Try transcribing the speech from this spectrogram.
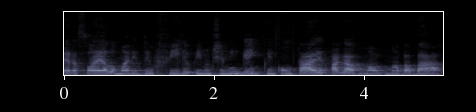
era só ela, o marido e o filho e não tinha ninguém com quem contar, e pagava uma, uma babá,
